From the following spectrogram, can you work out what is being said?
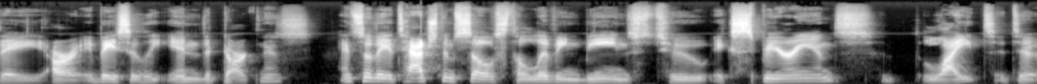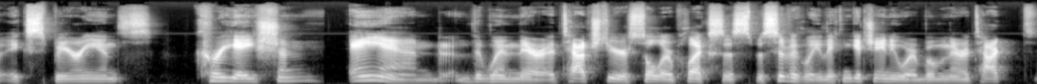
they are basically in the darkness. And so they attach themselves to living beings to experience light to experience creation. And when they're attached to your solar plexus specifically, they can get you anywhere, but when they're attacked,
